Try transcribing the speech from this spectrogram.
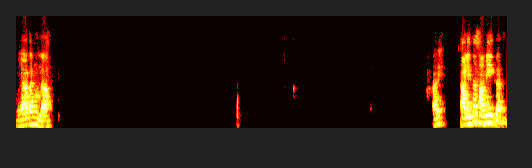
ලියාගන්නilla හරි? චලිත සමීකරණ.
